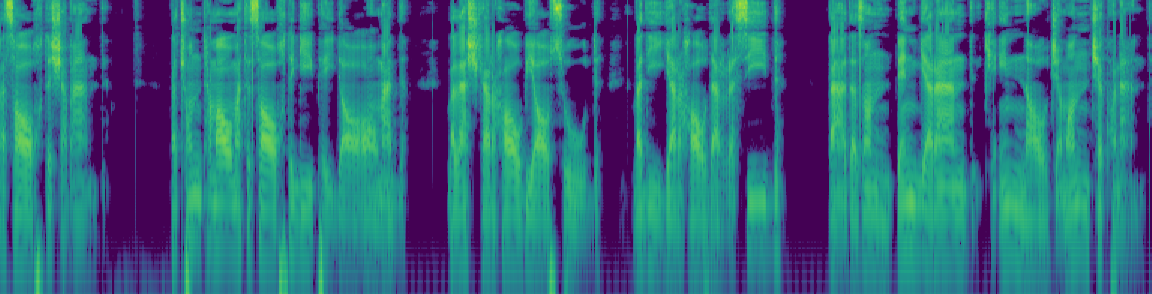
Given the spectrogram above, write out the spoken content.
و ساخته شوند. و چون تمامت ساختگی پیدا آمد و لشکرها بیاسود و دیگرها در رسید بعد از آن بنگرند که این ناجمان چه کنند.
